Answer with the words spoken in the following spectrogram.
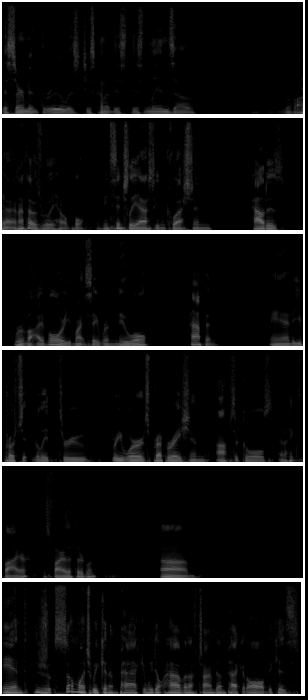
this sermon through. Was just kind of this this lens of revival. Yeah, and I thought it was really helpful. I mean, essentially asking the question, how does revival, or you might say renewal, happen? And you approached it really through three words preparation, obstacles, and I think fire. Was fire the third one? Um, and there's so much we can unpack, and we don't have enough time to unpack it all because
